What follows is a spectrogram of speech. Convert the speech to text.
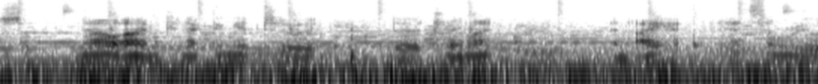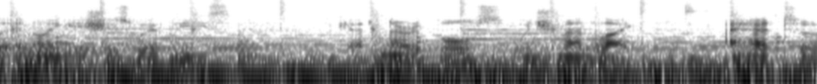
So now I'm connecting it to the train line, I had some really annoying issues with these catenary poles, which meant like I had to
